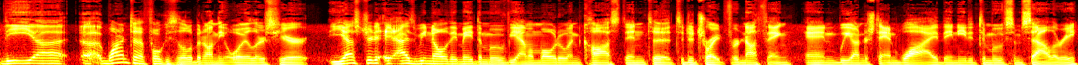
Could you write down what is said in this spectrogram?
The uh, uh, wanted to focus a little bit on the Oilers here. Yesterday, as we know, they made the move Yamamoto and Kostin to to Detroit for nothing, and we understand why they needed to move some salary.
